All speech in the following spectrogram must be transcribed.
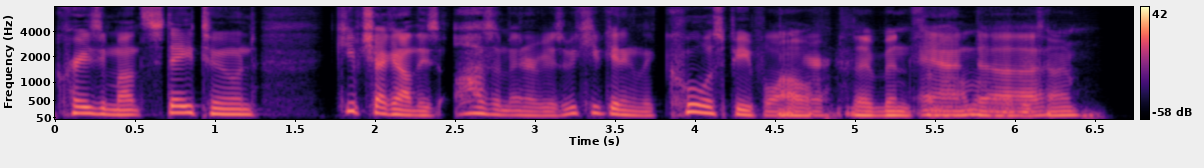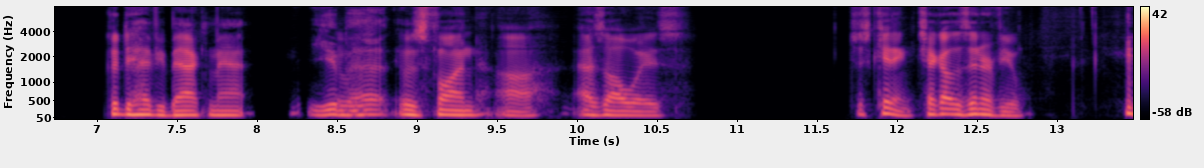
crazy month. Stay tuned. Keep checking out these awesome interviews. We keep getting the coolest people on Oh, here. they've been And, phenomenal uh, every time. Good to have you back, Matt. You it bet. Was, it was fun, uh, as always. Just kidding. Check out this interview.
